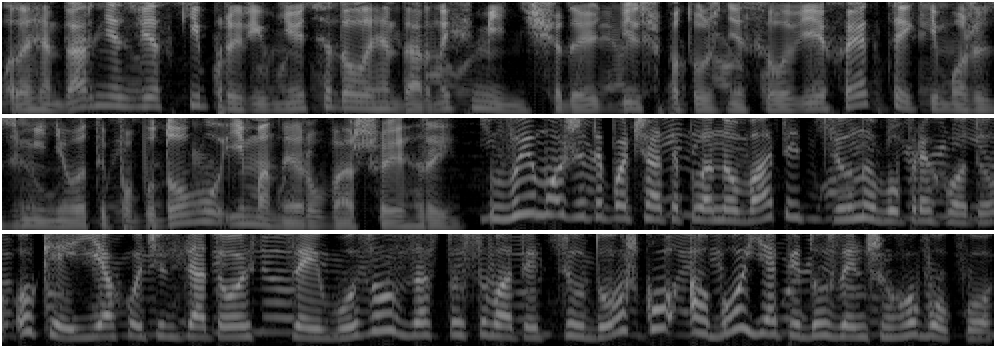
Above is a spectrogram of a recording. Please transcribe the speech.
Легендарні зв'язки прирівнюються до легендарних вмінь, що дають більш потужні силові ефекти, які можуть змінювати побудову і манеру вашої гри. Ви можете почати планувати цю нову пригоду. Окей, я хочу взяти ось цей вузол, застосувати цю дошку, або я піду з іншого боку.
